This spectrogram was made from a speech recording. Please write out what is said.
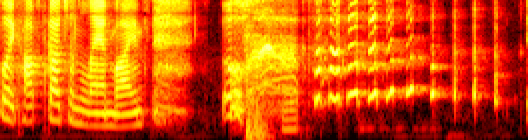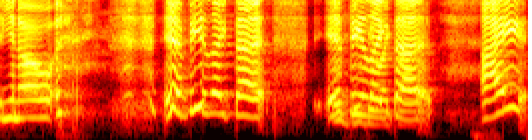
It's like hopscotch and landmines. Oh, You know, it'd be like that. It'd, It be, like, like that. that. I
